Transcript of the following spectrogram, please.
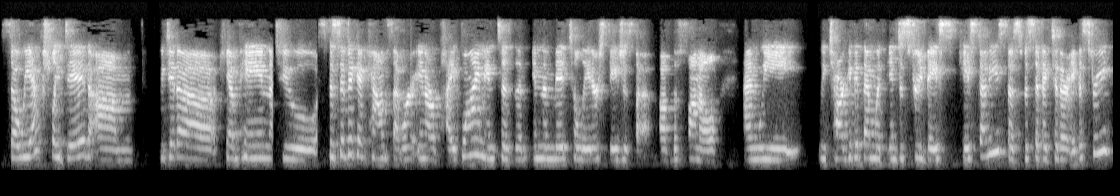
So we actually did um, we did a campaign to specific accounts that were in our pipeline into the in the mid to later stages of the funnel and we we targeted them with industry based case studies so specific to their industry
